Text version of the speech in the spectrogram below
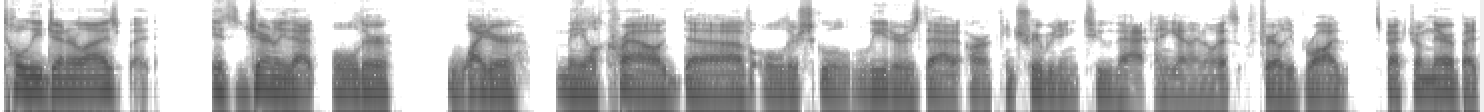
totally generalize, but it's generally that older, whiter male crowd uh, of older school leaders that are contributing to that. And again, I know that's a fairly broad spectrum there, but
